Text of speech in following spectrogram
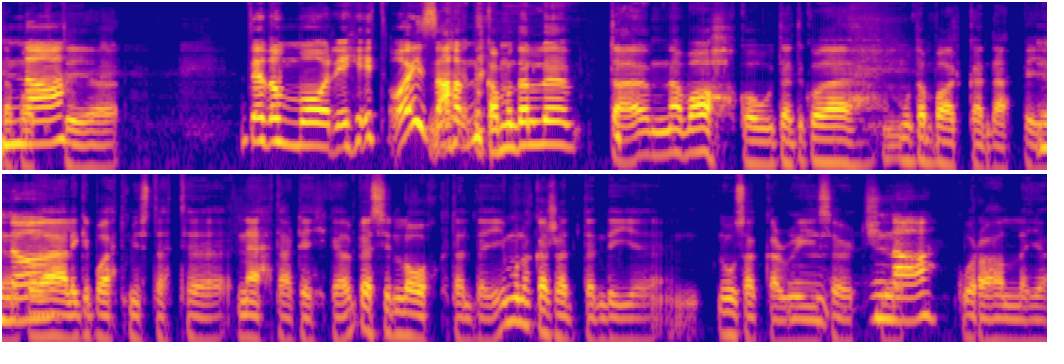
No. pokti ja... tätä on morihit. Oi saan. Ka mun tälle tänä vahkoutelta, kun muutan parkkaan täppi ja No. kun äälikin pahtimista, että nähtää tehkää. Pesin lohkatelta. Immunan kanssa tämän nuusakka research. ja- No, kuorahalle ja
